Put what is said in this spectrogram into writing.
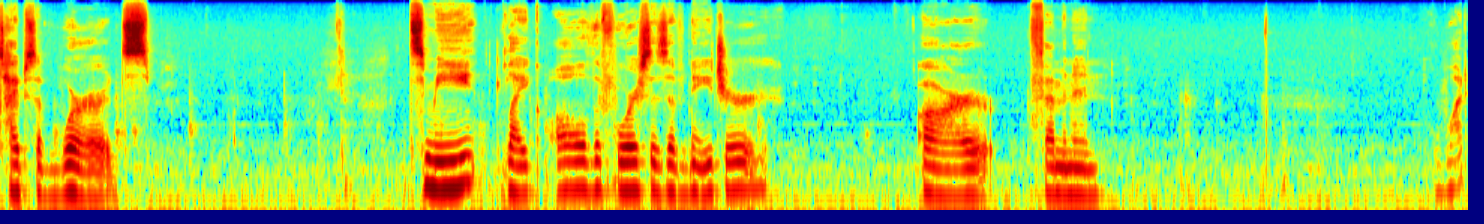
types of words. To me, like all the forces of nature are feminine. What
